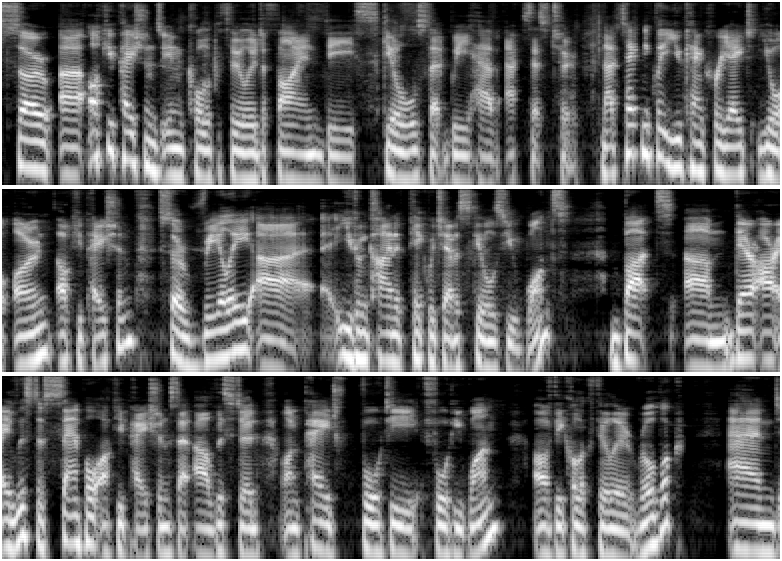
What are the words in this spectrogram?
So uh, occupations in Call of Cthulhu define the skills that we have access to. Now, technically, you can create your own occupation. So really, uh, you can kind of pick whichever skills you want. But um, there are a list of sample occupations that are listed on page 4041 of the Call of Cthulhu rulebook. And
